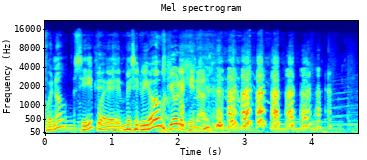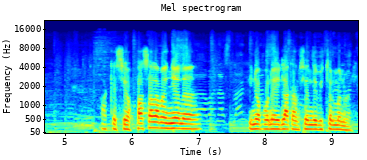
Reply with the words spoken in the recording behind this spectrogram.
bueno, sí, pues me sirvió. Qué original. A que se os pasa la mañana y no ponéis la canción de Víctor Manuel.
